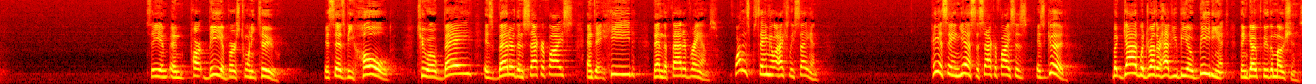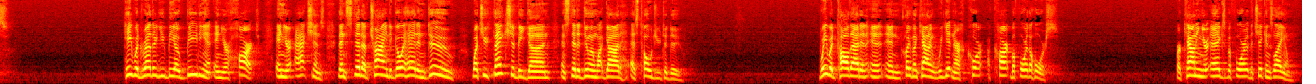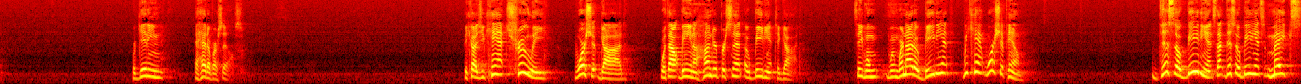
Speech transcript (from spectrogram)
See, in, in part B of verse 22, it says, Behold, to obey is better than sacrifice, and to heed than the fat of rams. What is Samuel actually saying? He is saying, yes, the sacrifice is, is good, but God would rather have you be obedient than go through the motions. He would rather you be obedient in your heart and your actions than instead of trying to go ahead and do what you think should be done instead of doing what God has told you to do. We would call that in, in, in Cleveland County, we get in our cart before the horse. Or counting your eggs before the chickens lay them. We're getting ahead of ourselves. Because you can't truly worship God without being 100% obedient to God. See, when, when we're not obedient, we can't worship him. Disobedience, that disobedience makes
